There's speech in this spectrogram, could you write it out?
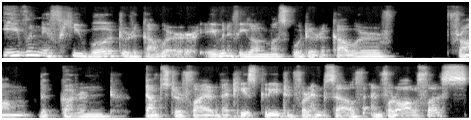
even if he were to recover, even if Elon Musk were to recover from the current dumpster fire that he's created for himself and for all of us,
